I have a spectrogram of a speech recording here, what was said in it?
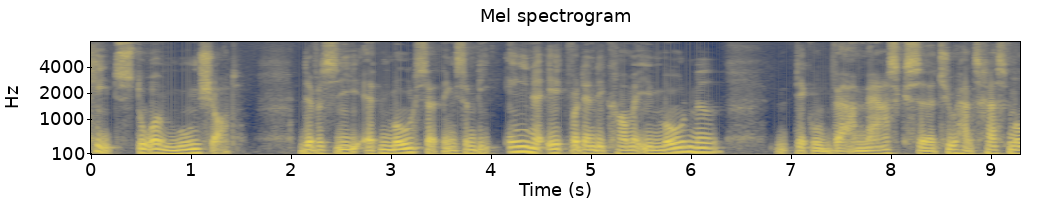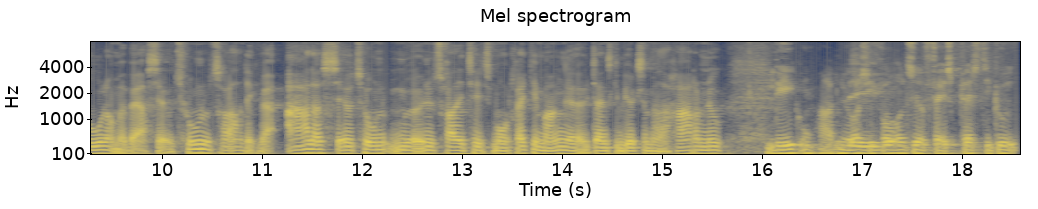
helt store moonshot. Det vil sige, at målsætning, som vi aner ikke, hvordan de kommer i mål med, det kunne være Mærsks 2050-mål øh, om at være CO2-neutral. Det kan være Arlas CO2-neutralitetsmål. Rigtig mange øh, danske virksomheder har dem nu. Lego har den jo også i forhold til at fase plastik ud.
